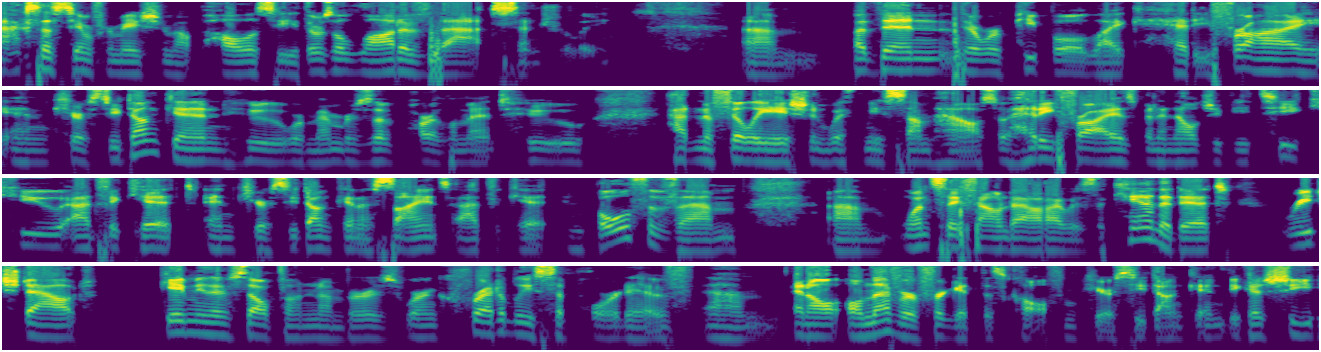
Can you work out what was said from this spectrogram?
access to information about policy. There was a lot of that centrally. Um, but then there were people like Hedy Fry and Kirsty Duncan who were members of parliament who had an affiliation with me somehow. So Hedy Fry has been an LGBTQ advocate and Kirsty Duncan a science advocate. And both of them, um, once they found out I was the candidate, reached out, gave me their cell phone numbers, were incredibly supportive. Um, and I'll, I'll, never forget this call from Kirsty Duncan because she,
